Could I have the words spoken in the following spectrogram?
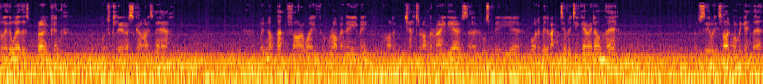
Thankfully the weather's broken. Much clearer skies now. We're not that far away from Rovaniemi. A lot of chatter on the radio, so there must be uh, quite a bit of activity going on there. We'll see what it's like when we get there.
